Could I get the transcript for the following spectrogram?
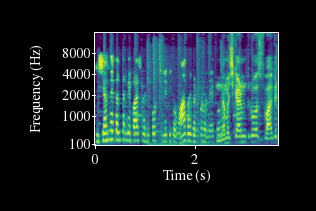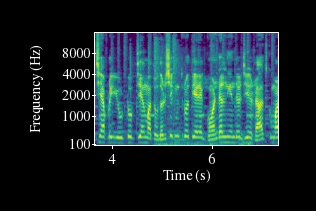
किसी अन्य तंत्र के पास में रिपोर्ट चली गई तो वहाँ कोई गड़बड़ हो जाए तो નમસ્કાર મિત્રો સ્વાગત છે આપણી યુટ્યુબ ચેનલમાં તો દર્શક મિત્રો અત્યારે ગોંડલની અંદર જે રાજકુમાર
